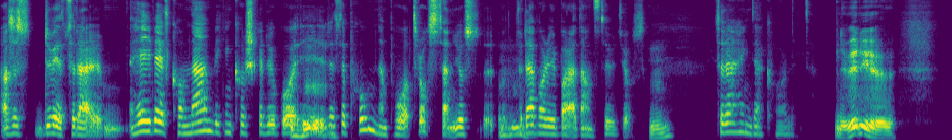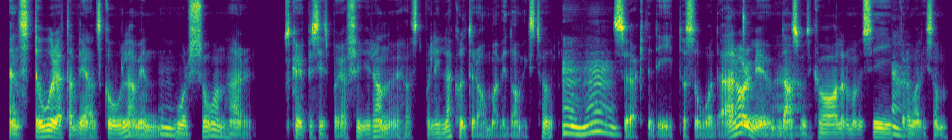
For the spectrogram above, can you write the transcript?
Alltså du vet sådär, hej välkomna, vilken kurs ska du gå i Mhm. receptionen på Trossen? Just, Mm. För där var det ju bara dansstudios. Mm. Så där hängde jag kvar lite. Nu är det ju en stor etablerad skola. Min, Mm. Vår son här ska ju precis börja fyran nu i höst på Lilla Kulturama vid Danvikstull. Mhm. Sökte dit och så. Där har de ju Wow. dans och musikaler, de har musik Ja. och de har liksom...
